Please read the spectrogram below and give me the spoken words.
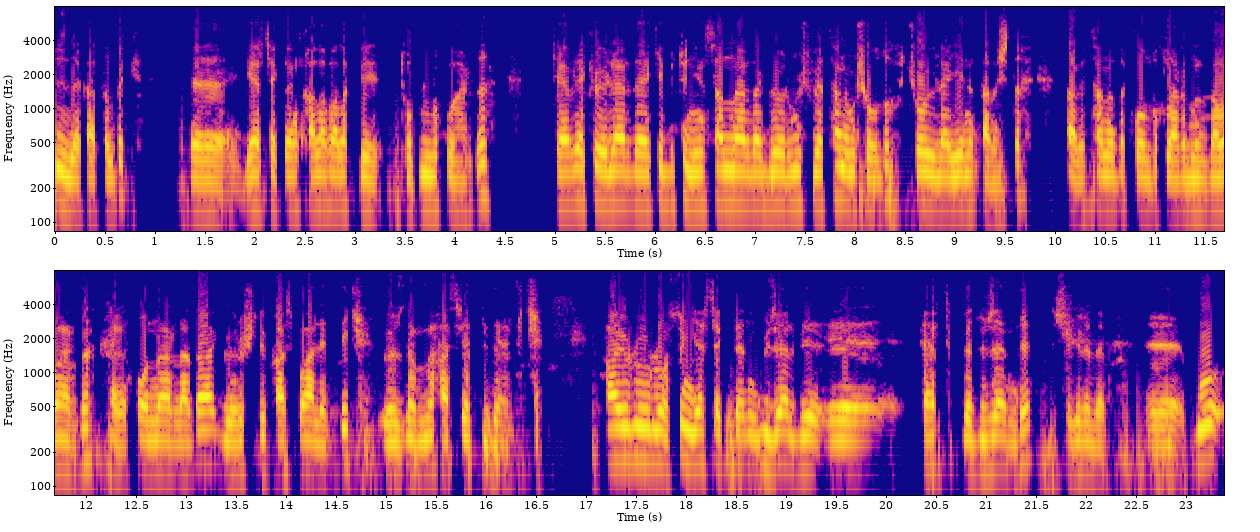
Biz de katıldık. Ee, gerçekten kalabalık bir topluluk vardı. Çevre köylerdeki bütün insanlar da görmüş ve tanımış olduk. Çoğuyla yeni tanıştık. Tabii tanıdık olduklarımız da vardı. Evet. Onlarla da görüştük, hasbihal ettik. Özlem ve hasret giderdik. Hayırlı uğurlu olsun. Gerçekten güzel bir e, tertip ve düzendi. Teşekkür ederim. Ee, bu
